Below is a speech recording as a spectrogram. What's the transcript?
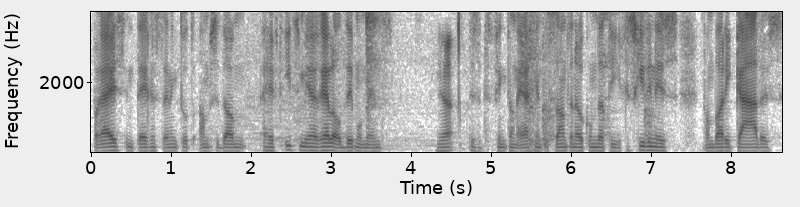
Parijs, in tegenstelling tot Amsterdam, heeft iets meer rellen op dit moment. Ja. Dus dat vind ik dan erg interessant. En ook omdat die geschiedenis van barricades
